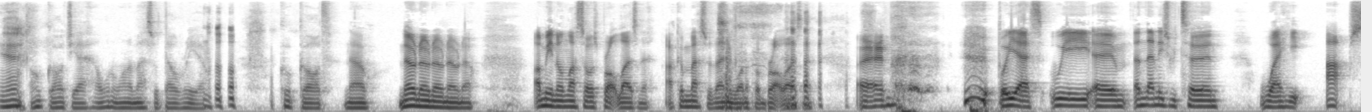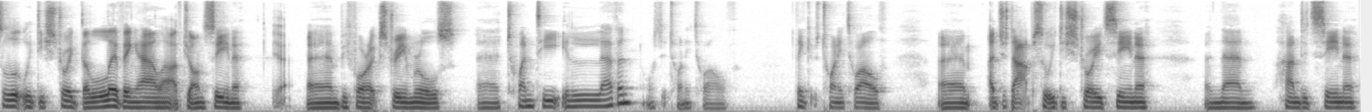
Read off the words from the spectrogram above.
yeah. Oh God, yeah. I wouldn't want to mess with Del Rio. Good God, no, no, no, no, no, no. I mean, unless I was Brock Lesnar, I can mess with anyone if I'm Brock Lesnar. Um, but yes, we um, and then his return where he absolutely destroyed the living hell out of John Cena. Yeah. Um, before Extreme Rules, uh, 2011 or was it 2012? I think it was 2012. Um, I just absolutely destroyed Cena, and then handed Cena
